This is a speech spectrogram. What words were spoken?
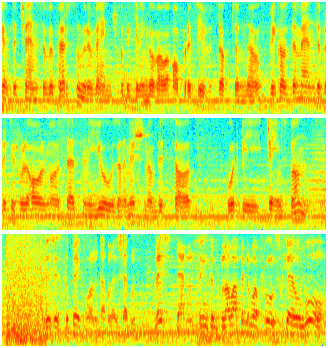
Have the chance of a personal revenge for the killing of our operative, Dr. No, because the man the British will almost certainly use on a mission of this sort would be James Bond. This is the big one, 007. This damn thing could blow up into a full-scale war.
